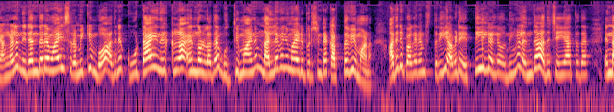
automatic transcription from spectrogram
ഞങ്ങൾ നിരന്തരമായി ശ്രമിക്കുമ്പോൾ അതിനെ കൂട്ടായി നിൽക്കുക എന്നുള്ളത് ബുദ്ധിമാനും നല്ലവനുമായ ഒരു പുരുഷന്റെ കർത്തവ്യമാണ്. അതിന് പകരം സ്ത്രീ അവിടെ എത്തിയില്ലല്ലോ. നിങ്ങൾ എന്താ അത് ചെയ്യാത്തത് എന്ന്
